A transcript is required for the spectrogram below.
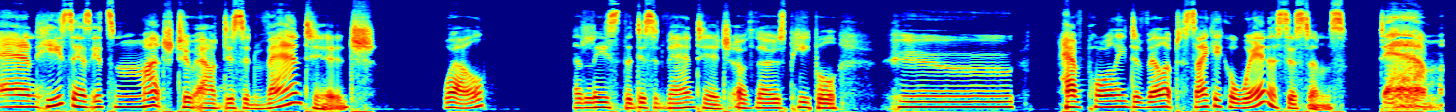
And he says it's much to our disadvantage. Well, at least the disadvantage of those people who have poorly developed psychic awareness systems. Damn.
